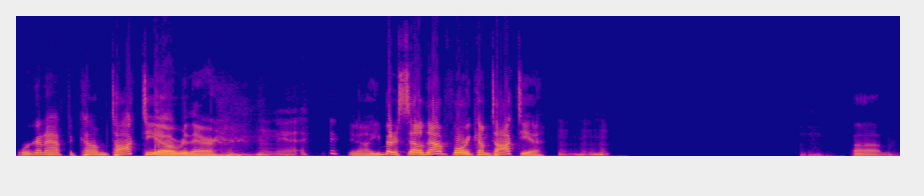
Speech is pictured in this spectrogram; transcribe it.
we're gonna have to come talk to you over there. Yeah. you know you better settle down before we come talk to you. Um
